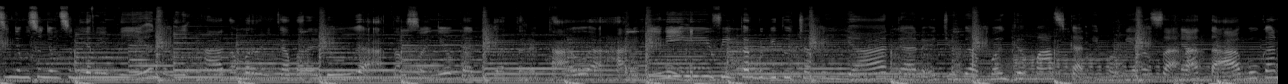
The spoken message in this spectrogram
senyum-senyum sendiri nih ceria dan juga menggemaskan nih pemirsa. Ternyata bukan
